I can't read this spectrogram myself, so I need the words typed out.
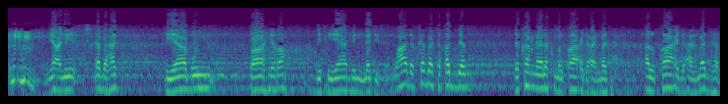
يعني اشتبهت ثياب طاهرة بثياب نجسة. وهذا كما تقدم ذكرنا لكم القاعدة على المذهب. القاعدة على المذهب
